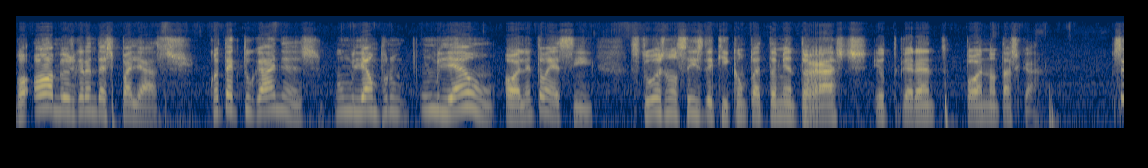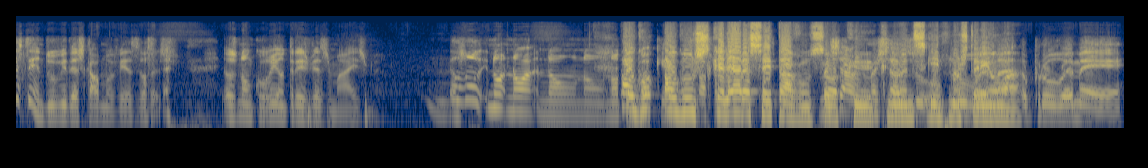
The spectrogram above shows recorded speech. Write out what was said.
"Vo- oh, meus grandes palhaços, quanto é que tu ganhas? Um milhão por um, um milhão? Olha, então é assim, se tu hoje não saís daqui completamente rastes, eu te garanto que para o ano não estás cá. Vocês têm dúvidas que alguma vez eles, eles não corriam três vezes mais, meu? Eles não, não, não, não, não, não têm Algu- qualquer- alguns se calhar aceitavam, só Mas que, mas que no ano seguinte o não estariam problema- lá. O problema é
